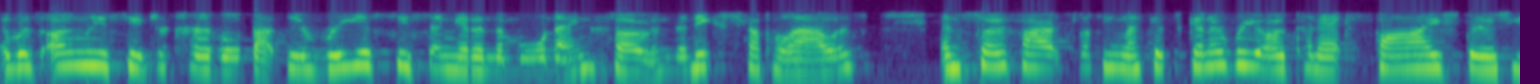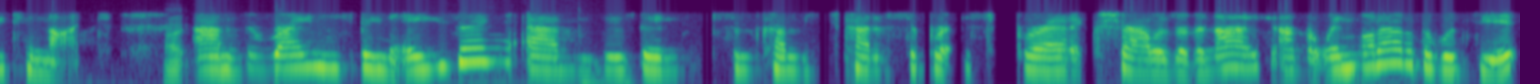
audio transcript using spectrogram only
It was only essential travel, but they're reassessing it in the morning, so in the next couple of hours. And so far, it's looking like it's going to reopen at 5:30 tonight. Right. Um, the rain has been easing. Um, there's been some kind of, sporadic showers overnight, um, but we're not out of the woods yet.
